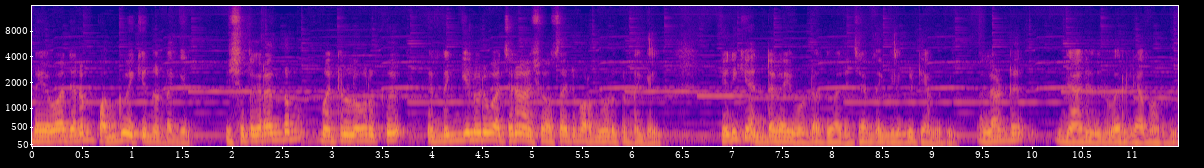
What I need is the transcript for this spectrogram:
ദൈവവചനം പങ്കുവെക്കുന്നുണ്ടെങ്കിൽ വിശുദ്ധ ഗ്രന്ഥം മറ്റുള്ളവർക്ക് എന്തെങ്കിലും ഒരു വചന ആശ്വാസമായിട്ട് പറഞ്ഞു കൊടുക്കുന്നുണ്ടെങ്കിൽ എനിക്ക് എന്റെ കൈ കൊണ്ട് അധ്വാനിച്ച് എന്തെങ്കിലും കിട്ടിയാൽ മതി. അല്ലാണ്ട് ഞാനിതിന് വരില്ല എന്ന് പറഞ്ഞു.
